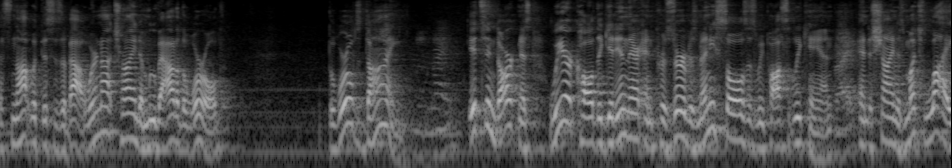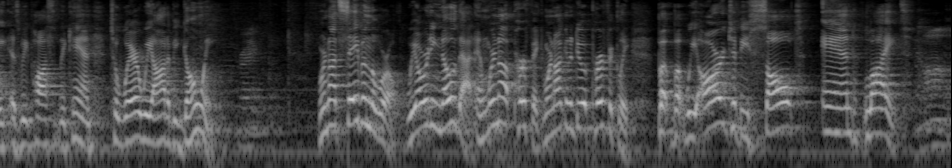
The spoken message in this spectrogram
That's not what this is about. We're not trying to move out of the world. The world's dying. It's in darkness. We are called to get in there and preserve as many souls as we possibly can Right. and to shine as much light as we possibly can to where we ought to be going. Right. We're not saving the world. We already know that. And we're not perfect. We're not going to do it perfectly. But, but we are to be salt and light uh-huh.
